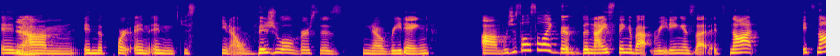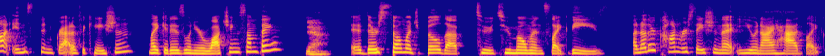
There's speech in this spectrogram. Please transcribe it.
in yeah. um in the port in in just you know visual versus you know reading um which is also like the the nice thing about reading is that it's not it's not instant gratification like it is when you're watching something yeah eh, there's so much build up to to moments like these another conversation that you and I had like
